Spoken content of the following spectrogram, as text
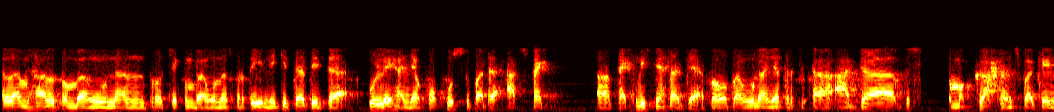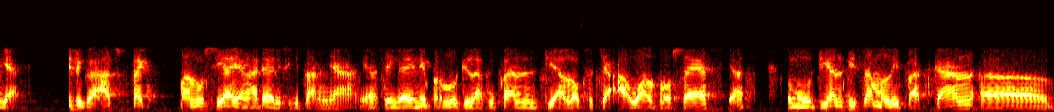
dalam hal pembangunan proyek pembangunan seperti ini kita tidak boleh hanya fokus kepada aspek uh, teknisnya saja bahwa bangunannya uh, ada megah dan sebagainya. Ini juga aspek manusia yang ada di sekitarnya ya sehingga ini perlu dilakukan dialog sejak awal proses ya kemudian bisa melibatkan uh,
